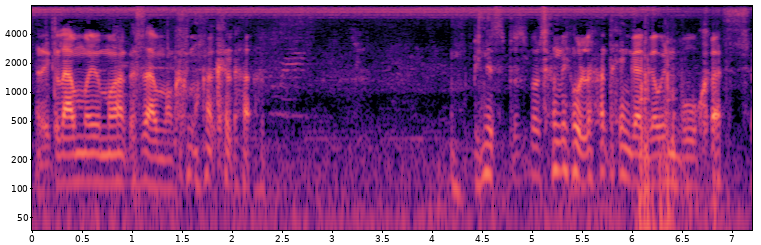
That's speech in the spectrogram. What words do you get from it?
Reklamo yung mga kasama ko, mga kalahot. Pinaspasan mo wala na tayong gagawin bukas.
